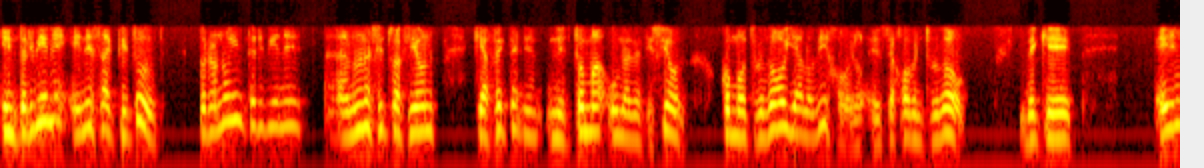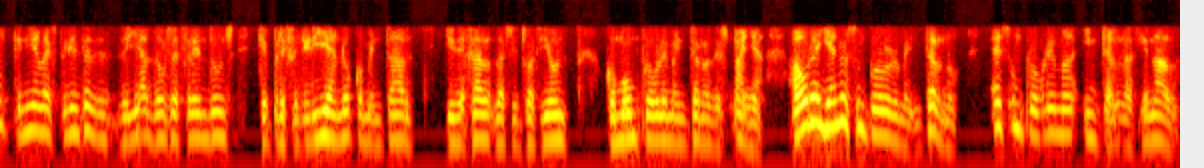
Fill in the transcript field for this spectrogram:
Interviene en esa actitud, pero no interviene en una situación que afecta ni, toma una decisión, como Trudeau ya lo dijo, ese joven Trudeau, de que él tenía la experiencia de, ya dos referéndums que preferiría no comentar y dejar la situación como un problema interno de España. Ahora ya no es un problema interno, es un problema internacional.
